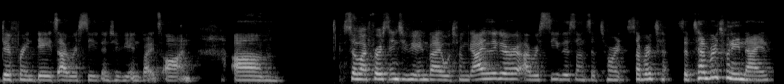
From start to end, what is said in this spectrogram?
different dates I received interview invites on. Um, so my first interview invite was from Geisinger. I received this on September, September 29th.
